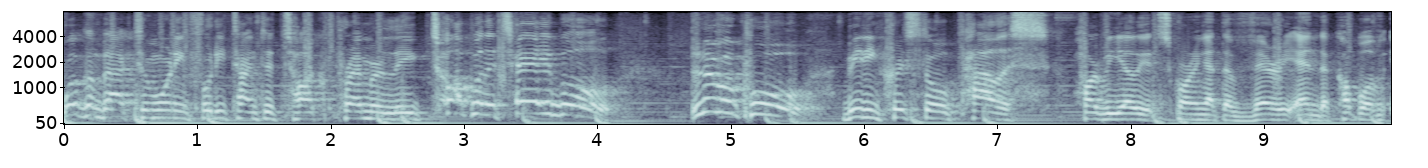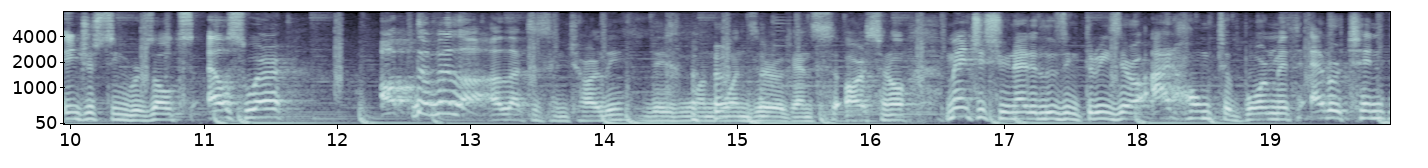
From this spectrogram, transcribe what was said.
Welcome back to Morning Footy. Time to talk Premier League. Top of the table! Liverpool beating Crystal Palace. Harvey Elliott scoring at the very end. A couple of interesting results elsewhere. Up the Villa, Alexis and Charlie. They won 1 0 against Arsenal. Manchester United losing 3 0 at home to Bournemouth. Everton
